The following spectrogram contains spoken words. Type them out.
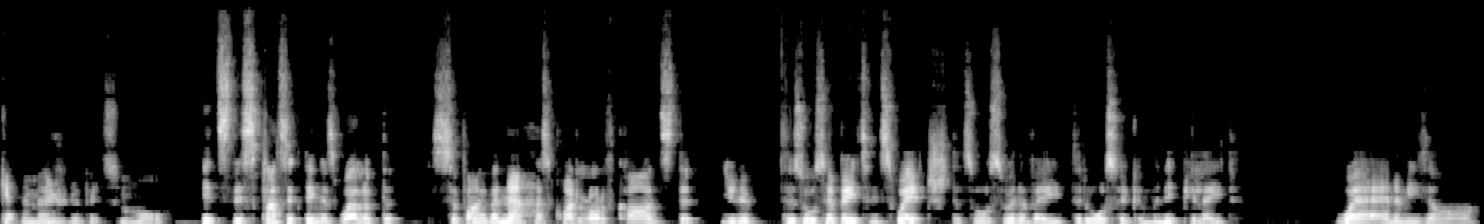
get the measure of it some more. It's this classic thing as well of that Survivor now has quite a lot of cards that you know. There's also bait and switch. That's also an evade that also can manipulate where enemies are,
